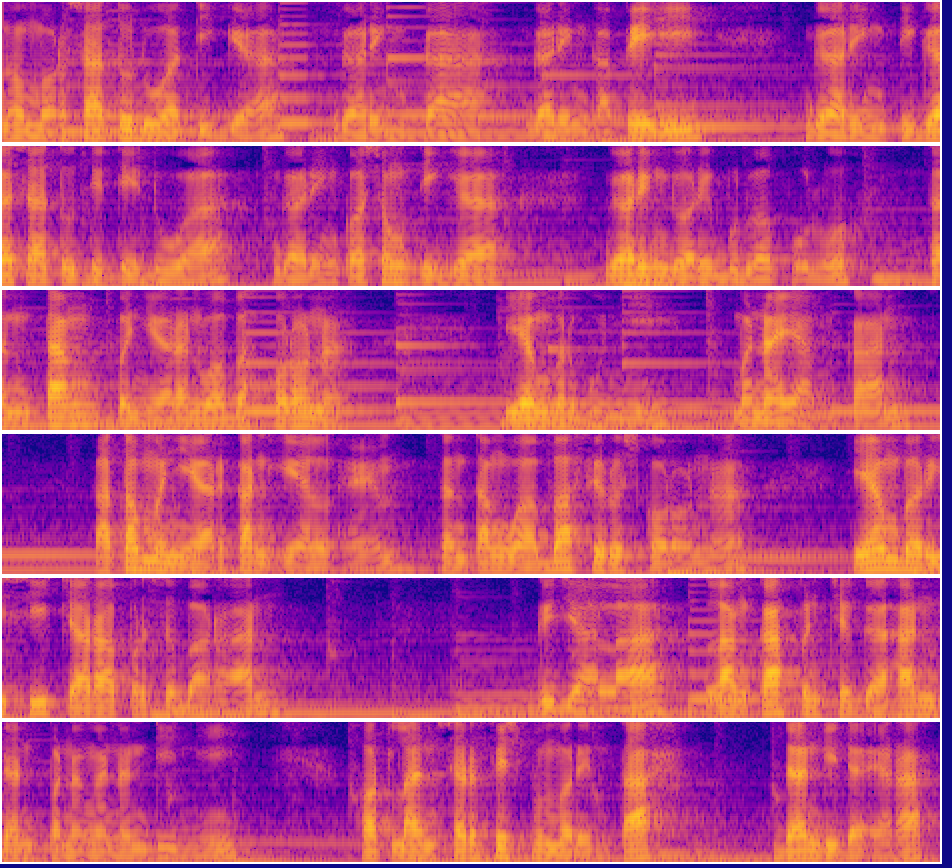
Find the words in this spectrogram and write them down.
nomor 123 garing K garing KPI garing 31.2 garing 03 garing 2020 tentang penyiaran wabah corona yang berbunyi menayangkan atau menyiarkan ILM tentang wabah virus corona yang berisi cara persebaran, gejala, langkah pencegahan dan penanganan dini, hotline service pemerintah dan di daerah,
